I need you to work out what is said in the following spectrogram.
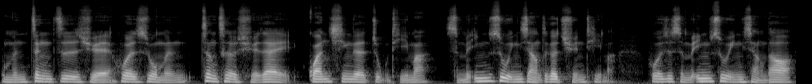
我们政治学或者是我们政策学在关心的主题吗？什么因素影响这个群体嘛？或者是什么因素影响到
